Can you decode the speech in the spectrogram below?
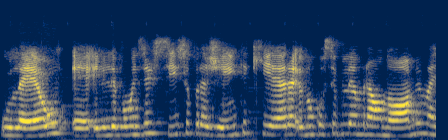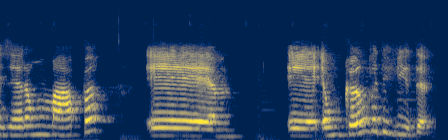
o Léo, é, ele levou um exercício pra gente que era, eu não consigo lembrar o nome, mas era um mapa, é, é, é um canva de vida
